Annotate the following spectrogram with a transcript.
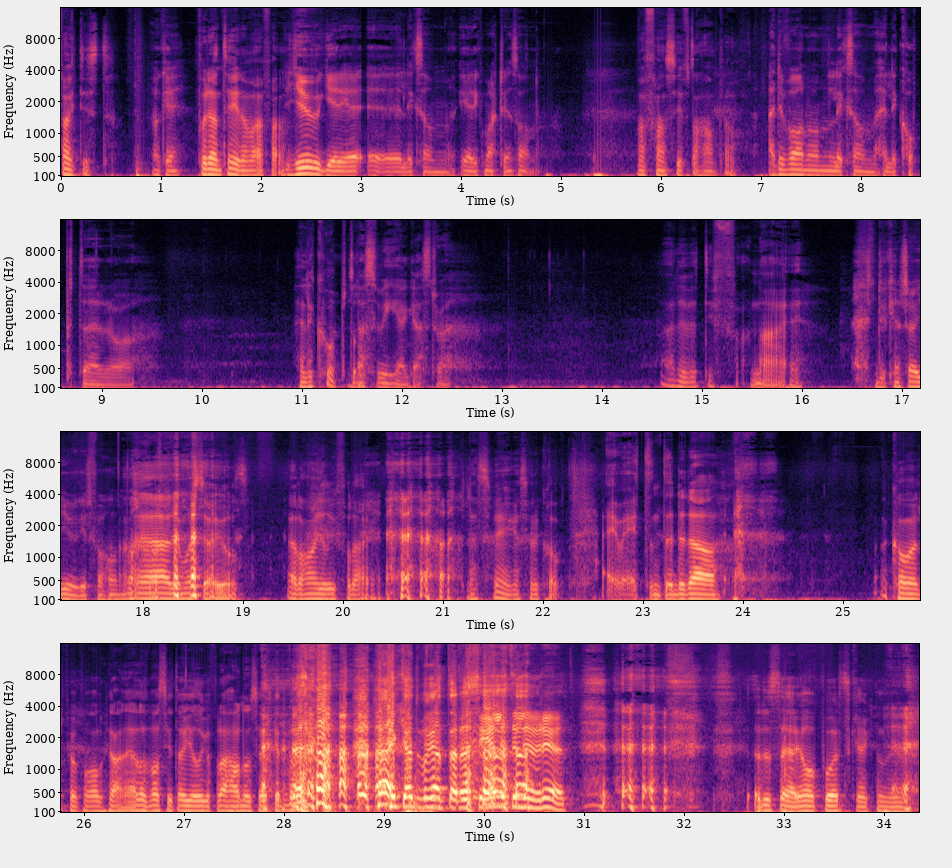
Faktiskt. Okej. På den tiden i alla fall. Ljuger eh, liksom Erik Martinsson? Vad fan syftar han på? Det var någon liksom helikopter och Helikopter? Las Vegas tror jag. Ja, det vet jag fan. Nej. Du kanske har ljugit för honom? Ja, det måste jag ha gjort. Eller har han ljugit för dig? Las Vegas helikopter? Nej, jag vet inte. Det där... Kommer inte på på rak. Eller bara sitta och ljuga för det här nu så jag kan inte berätta, jag kan inte berätta det. Det ser lite lurig ut. Ja, Du ser, jag har poddskräck nu. Nej,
